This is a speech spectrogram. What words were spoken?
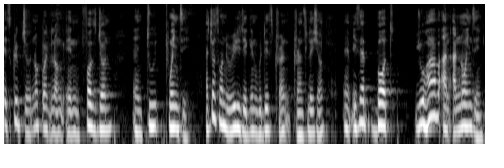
a scripture not quite long in First John and 2:20. I just want to read it again with this tra- translation. Um, he said, "But you have an anointing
